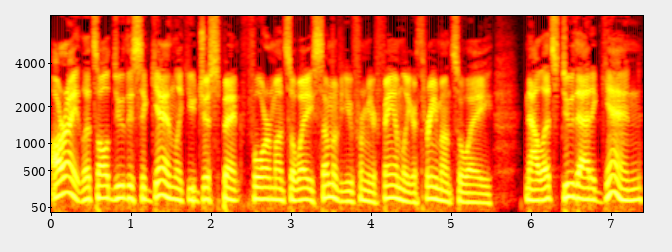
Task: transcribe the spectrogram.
All right, let's all do this again. Like you just spent four months away, some of you from your family or three months away Now let's do that again,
